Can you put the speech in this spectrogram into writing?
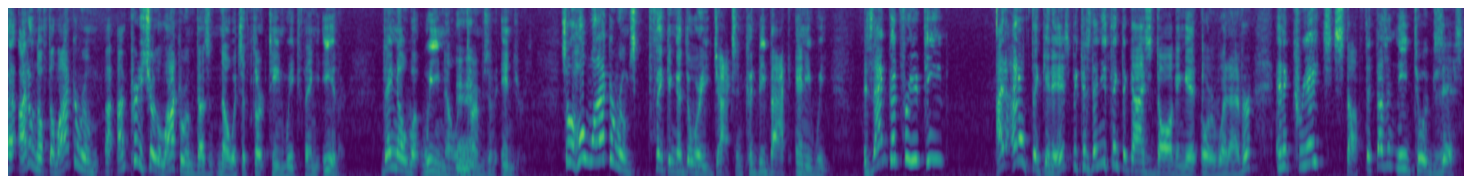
uh, I don't know if the locker room, uh, I'm pretty sure the locker room doesn't know it's a 13 week thing either. They know what we know in terms of injuries. So the whole locker room's thinking Adoree Jackson could be back any week. Is that good for your team? I, I don't think it is because then you think the guy's dogging it or whatever, and it creates stuff that doesn't need to exist.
